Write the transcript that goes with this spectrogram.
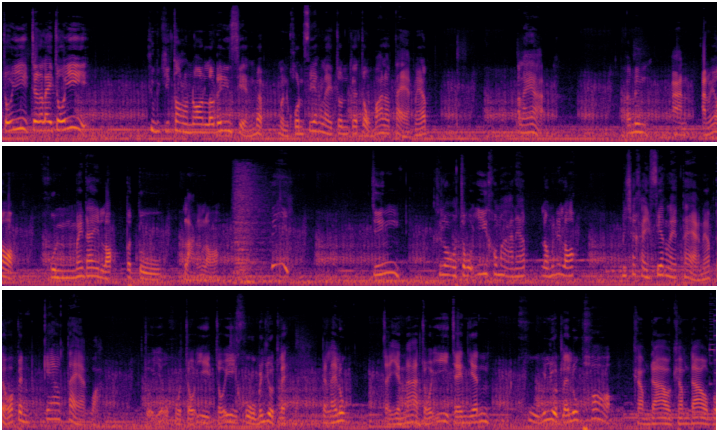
โจยี่เจออะไรโจยี่คือเมื่อกี้ตอนเรานอนเราได้ยินเสียงแบบเหมือนคนเฟี้ยงอะไรจนกระจกบ้านเราแตกนะครับ อะไรอะแป๊บนึงอ่านอ่านไม่ออก คุณไม่ได้ล็อกประตูหลังเหรอเฮ้ยจริงคือเราเอาโจอี้เข้ามานะครับ เราไม่ได้ล็อก ไม่ใช่ใครเฟี้ยงอะไรแตกนะครับ แต่ว่าเป็นแก้วแตกว่ะ โจอี้โอ้โหโจอี้โจอี้ขู่ไม่หยุดเลย เป็นไรลูกใจเย็นหน้าโจอี้ใจเย็นขู่ไม่หยุดเลยลูกพ่อคัมดาวคัมดาวโบ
